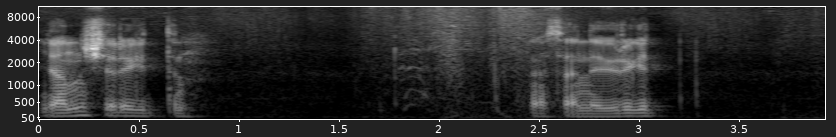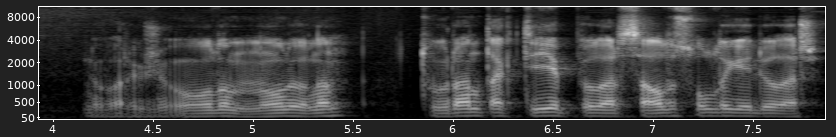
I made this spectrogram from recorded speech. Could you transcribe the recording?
Yanlış yere gittin. Ya sen de yürü git. Ne var gücü? Oğlum ne oluyor lan? Turan taktiği yapıyorlar. Sağlı solda geliyorlar.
